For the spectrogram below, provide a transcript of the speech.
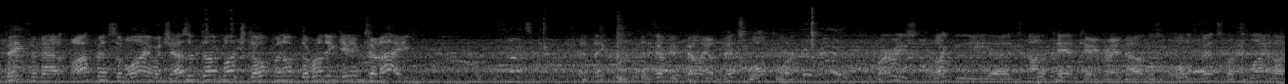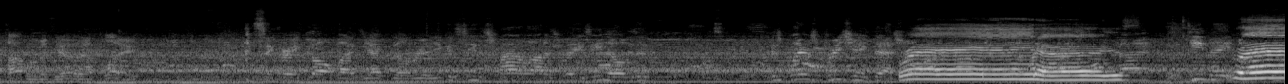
He had faith in that offensive line, which hasn't done much to open up the running game tonight. I think there's going to be a penalty on Vince Wilfork. Murray's lucky uh, he's not a pancake right now because old Vince went flying on top of him at the end of that play. It's a great call by Jack Del Rio. You can see the smile on his face. He knows it. His players appreciate that. Raiders. Teammate. Raiders.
